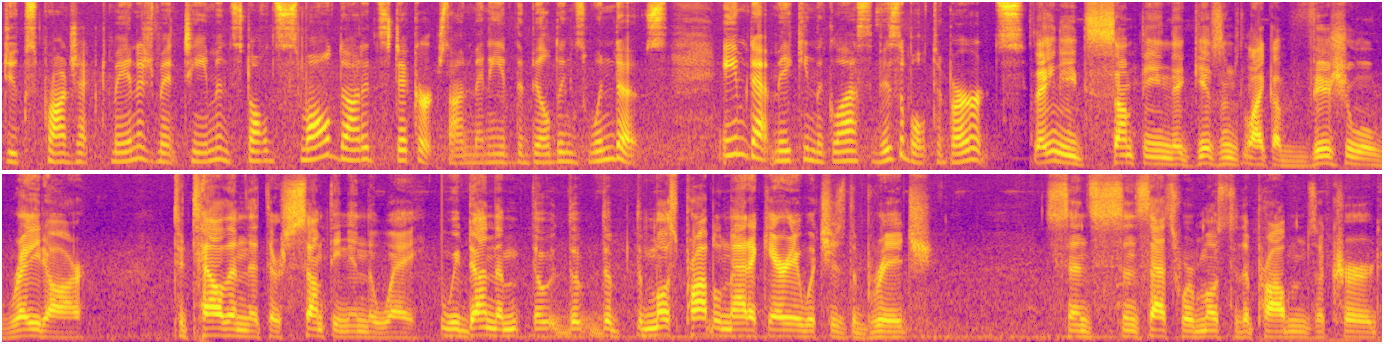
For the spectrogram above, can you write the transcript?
Duke's project management team installed small dotted stickers on many of the building's windows, aimed at making the glass visible to birds. They need something that gives them like a visual radar to tell them that there's something in the way. We've done the, the, the, the, most problematic area, which is the bridge, since, since that's where most of the problems occurred.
